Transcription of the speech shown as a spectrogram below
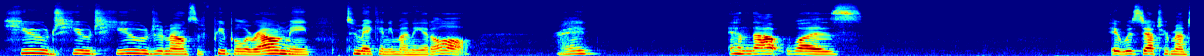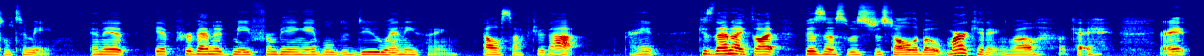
huge, huge, huge amounts of people around me to make any money at all. Right? And that was it was detrimental to me. And it it prevented me from being able to do anything else after that, right? because then I thought business was just all about marketing. Well, okay, right?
